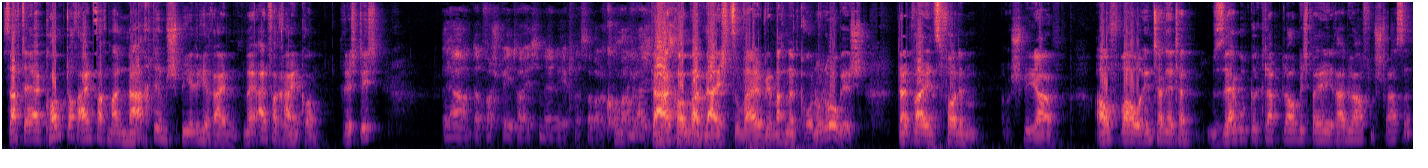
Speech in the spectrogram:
sagte er, kommt doch einfach mal nach dem Spiel hier rein. Ne, einfach reinkommen. Richtig? Ja, und das war später echt ein Erlebnis, aber da kommen wir gleich. Da dazu. kommen wir gleich zu, weil wir machen das chronologisch. Das war jetzt vor dem Spiel, ja. Aufbau, Internet hat sehr gut geklappt, glaube ich, bei Radio Hafenstraße.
